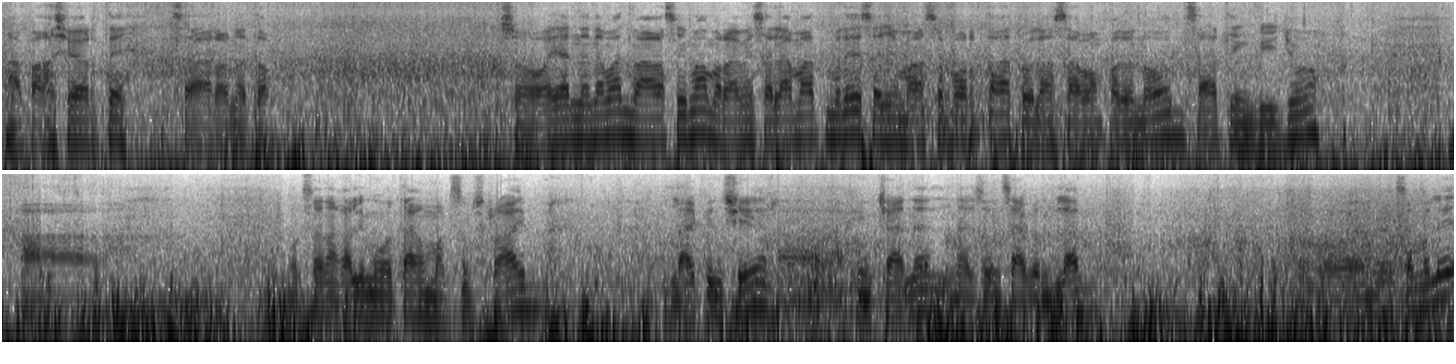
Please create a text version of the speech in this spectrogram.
Napakaswerte sa araw na to. So ayan na naman mga kasima, maraming salamat muli sa inyong mga suporta at walang sawang panonood sa ating video. Ah, huwag sanang kalimutang mag-subscribe, like and share sa aking channel, Nelson Sagon Vlog. So hanggang sa muli,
